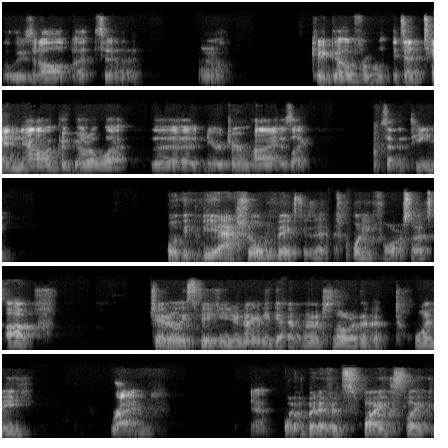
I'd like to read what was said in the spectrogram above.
we'll lose it all. But uh, I don't know. Could go from it's at ten now. It could go to what the near term high is like seventeen. Well, the, the actual VIX is at 24, so it's up. Generally speaking, you're not going to get much lower than a 20. Right. Yeah. But, but if it spikes, like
